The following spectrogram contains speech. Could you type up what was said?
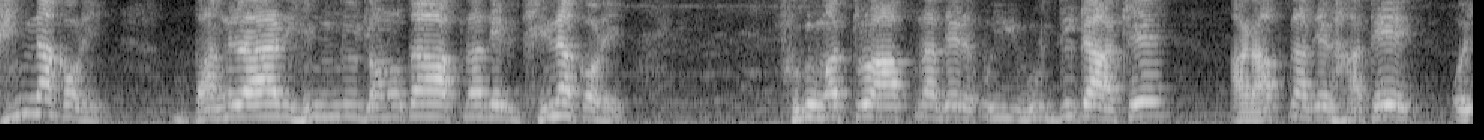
ঘৃণা করে। বাংলার হিন্দু জনতা আপনাদের ঘৃণা করে। শুধুমাত্র আপনাদের ওই উর্দিটা আছে আর আপনাদের হাতে ওই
